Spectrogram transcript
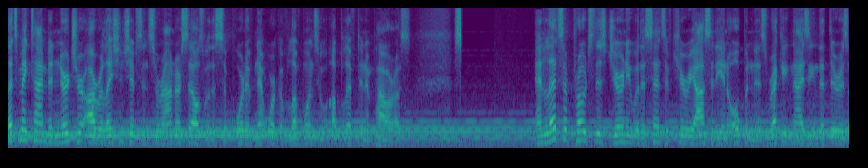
Let's make time to nurture our relationships and surround ourselves with a supportive network of loved ones who uplift and empower us. And let's approach this journey with a sense of curiosity and openness, recognizing that there is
